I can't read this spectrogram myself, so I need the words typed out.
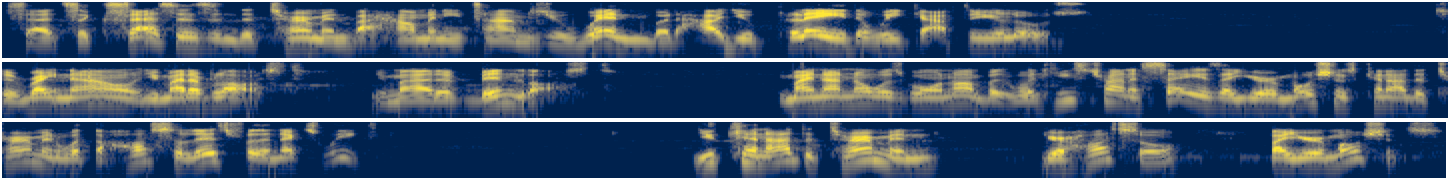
said success isn't determined by how many times you win, but how you play the week after you lose. So right now, you might have lost. You might have been lost. You might not know what's going on, but what he's trying to say is that your emotions cannot determine what the hustle is for the next week. You cannot determine your hustle by your emotions.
